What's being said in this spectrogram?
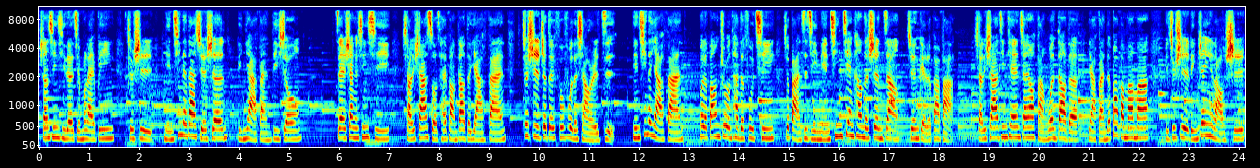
上星期的节目来宾就是年轻的大学生林雅凡弟兄。在上个星期，小丽莎所采访到的雅凡，就是这对夫妇的小儿子。年轻的雅凡。为了帮助他的父亲，就把自己年轻健康的肾脏捐给了爸爸。小丽莎今天将要访问到的雅凡的爸爸妈妈，也就是林正义老师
